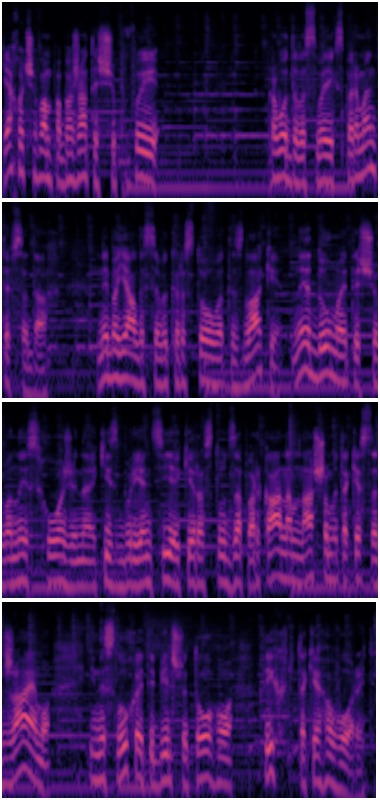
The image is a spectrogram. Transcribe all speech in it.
Я хочу вам побажати, щоб ви проводили свої експерименти в садах, не боялися використовувати злаки, не думайте, що вони схожі на якісь бур'янці, які ростуть за парканом, на що ми таке саджаємо, і не слухайте більше того тих, хто таке говорить.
